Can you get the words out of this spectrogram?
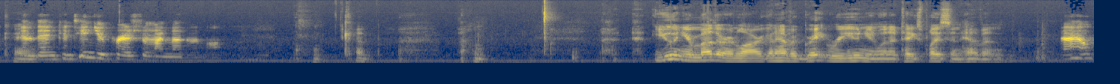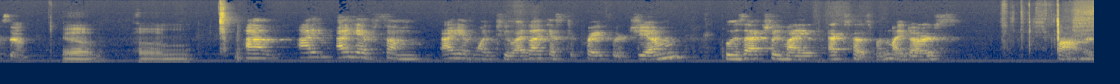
Okay. and then continue prayers for my mother-in-law. God. You and your mother-in-law are going to have a great reunion when it takes place in heaven. I hope so. Yeah. Um, Um, I, I have some, I have one too. I'd like us to pray for Jim, who is actually my ex-husband, my daughter's father.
